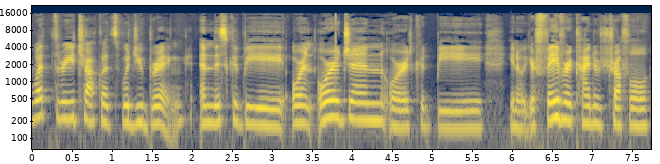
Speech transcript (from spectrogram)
what three chocolates would you bring? And this could be or an origin, or it could be, you know, your favorite kind of truffle,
